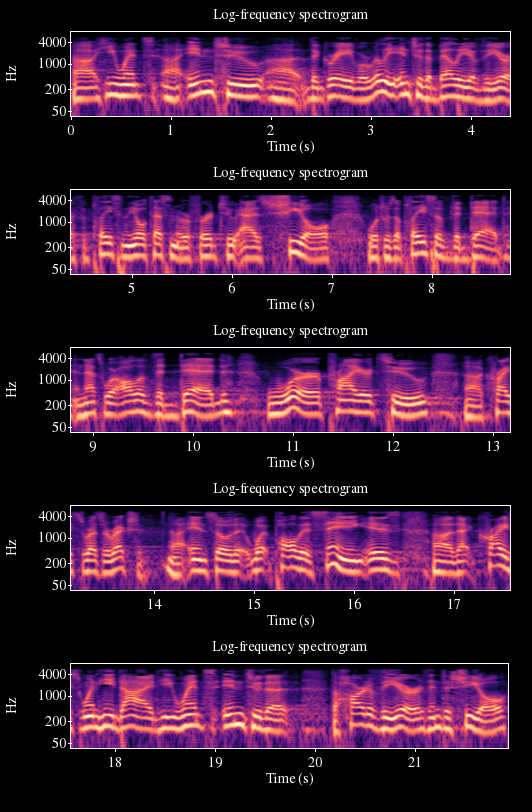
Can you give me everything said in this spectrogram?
uh, he went uh, into uh, the grave, or really into the belly of the earth, a place in the Old Testament referred to as Sheol, which was a place of the dead. And that's where all of the dead were prior to uh, Christ's resurrection. Uh, and so that what Paul is saying is that Christ, when he died, he went into the the, heart of the earth, into Sheol.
